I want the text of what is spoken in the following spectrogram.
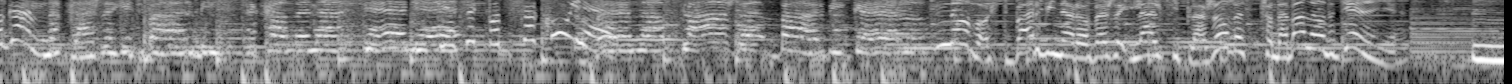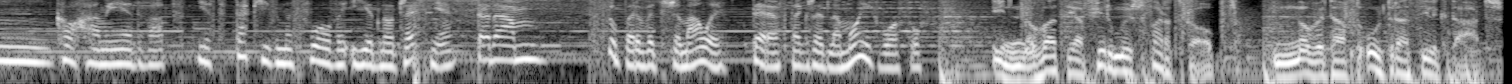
nogami. Na plażę jedź Barbie, czekamy na ciebie. Piesek podskakuje. Rowerem na plażę, Barbie girl. Nowość, Barbie na rowerze i lalki plażowe sprzedawane oddzielnie. Mmm, kocham jedwab. Jest taki zmysłowy i jednocześnie, tadam, super wytrzymały. Teraz także dla moich włosów. Innowacja firmy Schwarzkopf. Nowy Taft Ultra Silk Touch.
